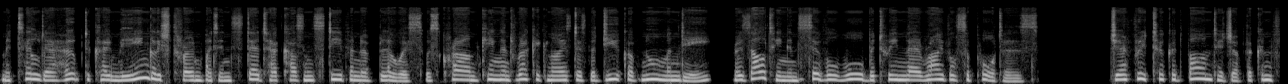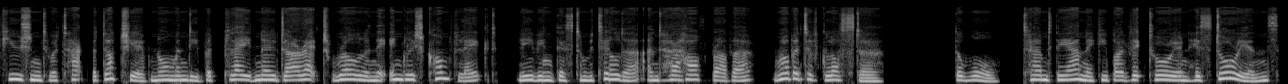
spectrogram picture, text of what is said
Matilda hoped to claim the English throne but instead her cousin Stephen of Blois was crowned king and recognised as the Duke of Normandy, resulting in civil war between their rival supporters. Geoffrey took advantage of the confusion to attack the Duchy of Normandy but played no direct role in the English conflict, leaving this to Matilda and her half-brother, Robert of Gloucester. The war, termed the Anarchy by Victorian historians,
